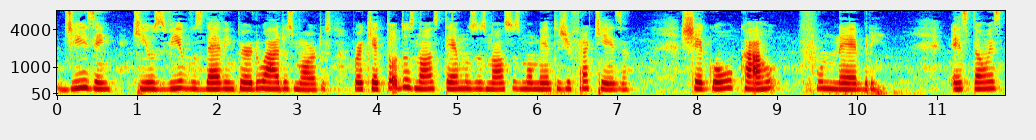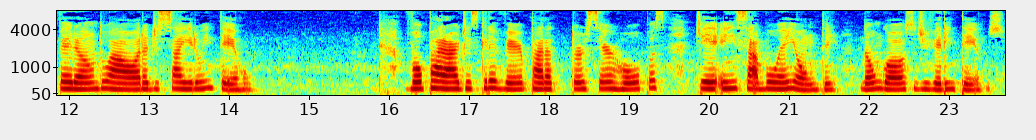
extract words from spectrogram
Dizem que os vivos devem perdoar os mortos, porque todos nós temos os nossos momentos de fraqueza. Chegou o carro fúnebre. Estão esperando a hora de sair o enterro. Vou parar de escrever para torcer roupas que ensaboei ontem. Não gosto de ver enterros.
